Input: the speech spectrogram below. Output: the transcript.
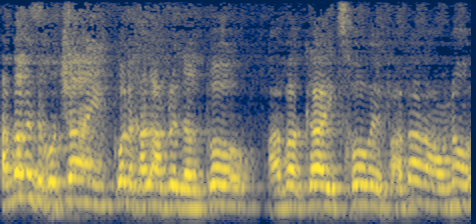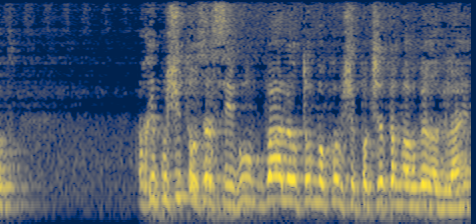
עבר איזה חודשיים, כל אחד עף לדרכו, עבר קיץ, חורף, עבר העונות. החיפושית עושה סיבוב, באה לאותו מקום שפגשה את המרבה רגליים.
